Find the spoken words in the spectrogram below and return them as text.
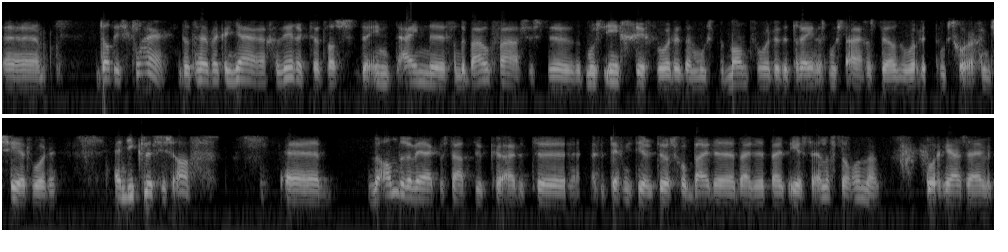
Uh, dat is klaar. Dat heb ik een jaar aan gewerkt. Dat was de, in het einde van de bouwfases. De, dat moest ingericht worden, dat moest bemand worden. De trainers moesten aangesteld worden, het moest georganiseerd worden. En die klus is af. De andere werk bestaat natuurlijk uit, het, uh, uit de technisch directeurschap bij, de, bij, de, bij het eerste elftal. En dan, vorig jaar zijn we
